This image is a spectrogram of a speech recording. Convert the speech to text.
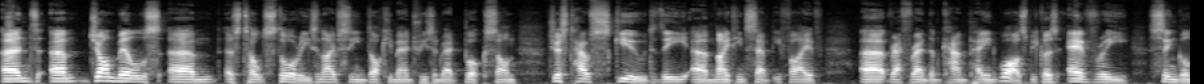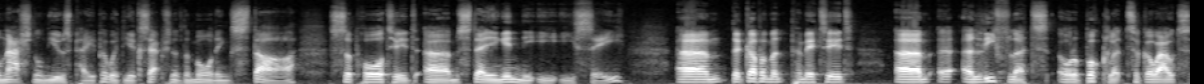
And um, John Mills um, has told stories, and I've seen documentaries and read books on just how skewed the 1975 um, uh, referendum campaign was because every single national newspaper, with the exception of the Morning Star, supported um, staying in the EEC. Um, the government permitted um, a, a, leaflet or a booklet to go out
